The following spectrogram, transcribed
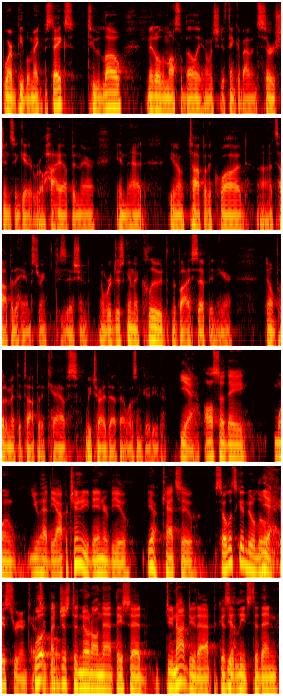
where people make mistakes, too low, middle of the muscle belly. I want you to think about insertions and get it real high up in there in that, you know, top of the quad, uh, top of the hamstring position. And we're just going to include the bicep in here. Don't put them at the top of the calves. We tried that. That wasn't good either. Yeah. Also, they when you had the opportunity to interview, Yeah. KAATSU. So let's get into a little Yeah, history on Well, uh, just a note on that. They said do not do that because it Yeah. leads to then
